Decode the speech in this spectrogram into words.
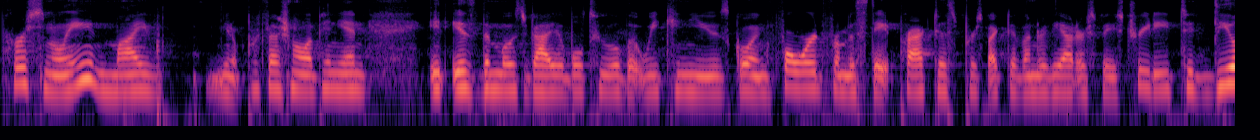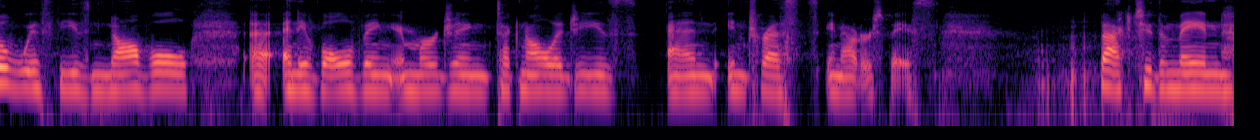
personally, in my you know, professional opinion, it is the most valuable tool that we can use going forward from a state practice perspective under the Outer Space Treaty to deal with these novel uh, and evolving, emerging technologies and interests in outer space back to the main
